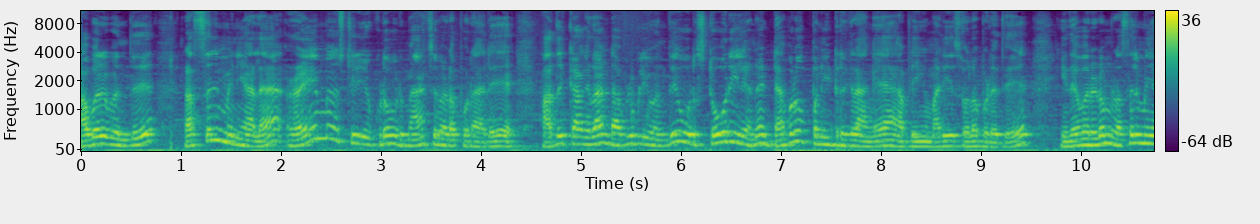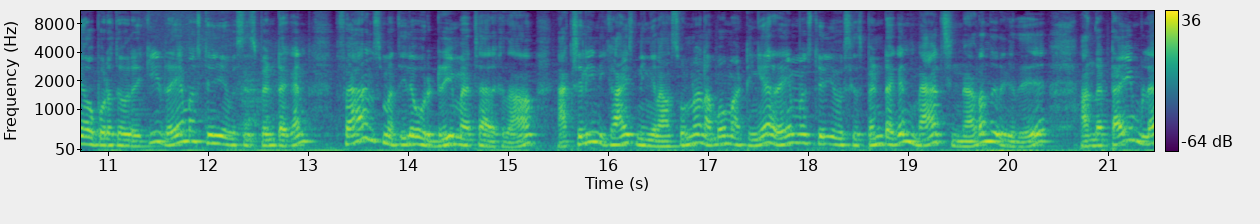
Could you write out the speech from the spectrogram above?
அவர் வந்து ரசல்மெனியாவில் ரேமர் ஸ்டீரியோ கூட ஒரு மேட்ச் விளையாட போகிறாரு அதுக்காக தான் டபிள்யூபிள்யூ வந்து ஒரு ஸ்டோரியில் என்ன டெவலப் பண்ணிட்டு இருக்கிறாங்க அப்படிங்கிற மாதிரி சொல்லப்படுது. இந்த வருடம் ரசல்மெனியாவை பொறுத்த வரைக்கும் ரேமர் ஸ்டீரியோ விசிஸ் பென்டகன் ஃபேன்ஸ் மத்தியில் ஒரு ட்ரீம் மேட்சாக இருக்குதான் ஆக்சுவலி நீ காய்ஸ் நீங்கள் நான் சொன்னால் நம்ப மாட்டீங்க. Rey Mysterio versus Pentagon match நடந்திருக்குது. அந்த டைமில்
